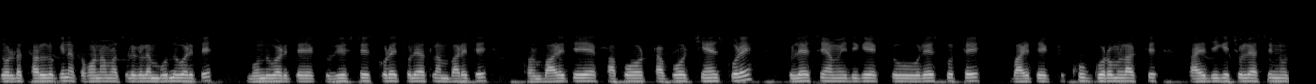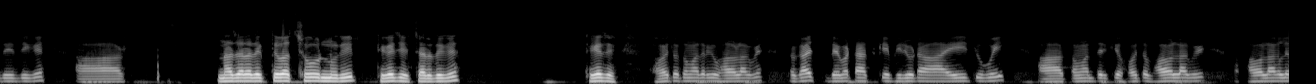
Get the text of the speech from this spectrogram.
জলটা ছাড়লো কিনা, তখন আমরা চলে গেলাম বন্ধু বাড়িতে। বন্ধু বাড়িতে একটু রেস্ট টেস্ট করে চলে আসলাম বাড়িতে। এখন বাড়িতে কাপড় টাপড় চেঞ্জ করে চলে এসেছি আমি এদিকে একটু রেস্ট করতে। বাড়িতে একটু খুব গরম লাগছে, তাই এদিকে চলে আসছি নদীর দিকে। আর নাজারা দেখতে পাচ্ছ নদীর, ঠিক আছে, চারিদিকে? ঠিক আছে? হয়তো তোমাদেরকে ভালো লাগবে। তো গাইস ব্যাপারটা আজকে ভিডিওটা এইটুকুই। আর তোমাদেরকে হয়তো ভালো লাগবে ভালো লাগলে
